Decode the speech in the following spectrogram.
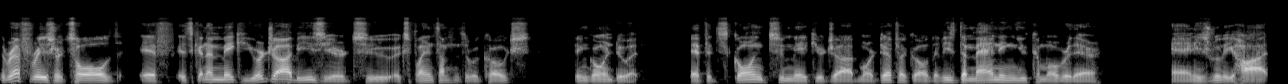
the referees are told if it's going to make your job easier to explain something to a coach, then go and do it. If it's going to make your job more difficult, if he's demanding you come over there and he's really hot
